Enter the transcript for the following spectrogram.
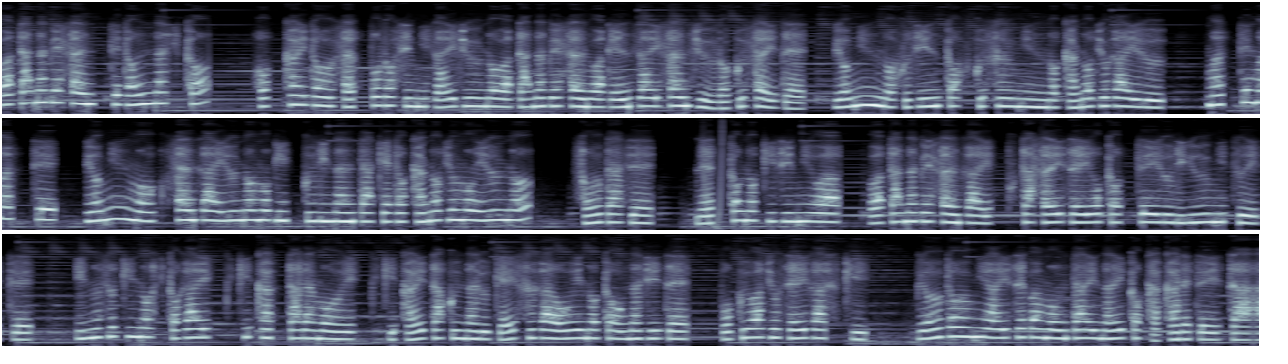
渡辺さんってどんな人？北海道札幌市に在住の渡辺さんは現在36歳で、4人の夫人と複数人の彼女がいる。待って待って、4人も奥さんがいるのもびっくりなんだけど彼女もいるの？そうだぜ。ネットの記事には、渡辺さんが一夫多妻制をとっている理由について、犬好きの人が一匹飼ったらもう一匹飼いたくなるケースが多いのと同じで、僕は女性が好き。平等に愛せば問題ないと書かれていた。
